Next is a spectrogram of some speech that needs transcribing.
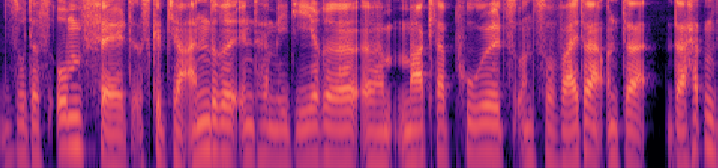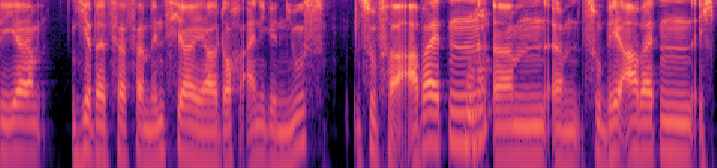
so das Umfeld. Es gibt ja andere Intermediäre, äh, Maklerpools und so weiter. Und da, da hatten wir hier bei Pfefferminzia ja doch einige News zu verarbeiten, mhm. ähm, ähm, zu bearbeiten. Ich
